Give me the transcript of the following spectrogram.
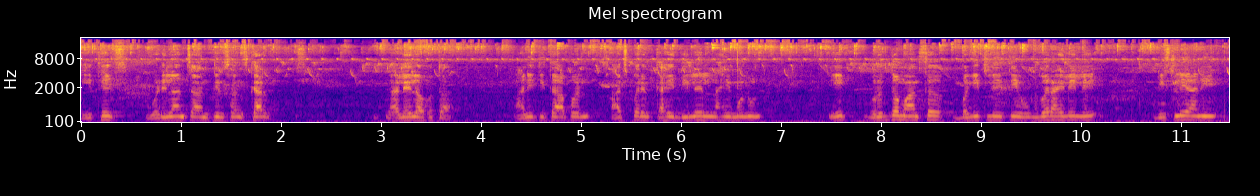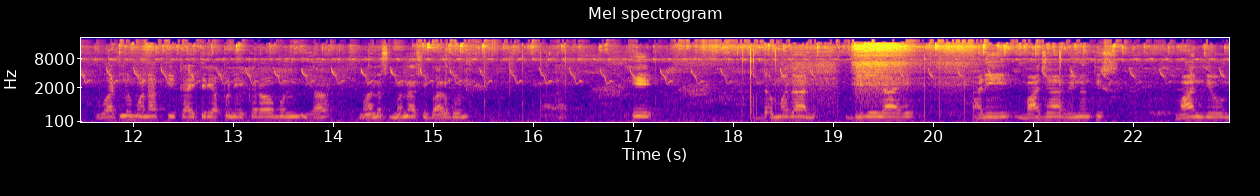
इथेच वडिलांचा अंतिम संस्कार झालेला होता. आणि तिथं आपण आजपर्यंत काही दिलेलं नाही म्हणून एक वृद्ध माणसं बघितले ते उभं राहिलेले दिसले आणि वाटलं मनात की काहीतरी आपण हे करावं म्हणून ह्या मानस मनाशी बाळगून हे धम्मदान दिलेलं आहे. आणि माझ्या विनंतीस मान देऊन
